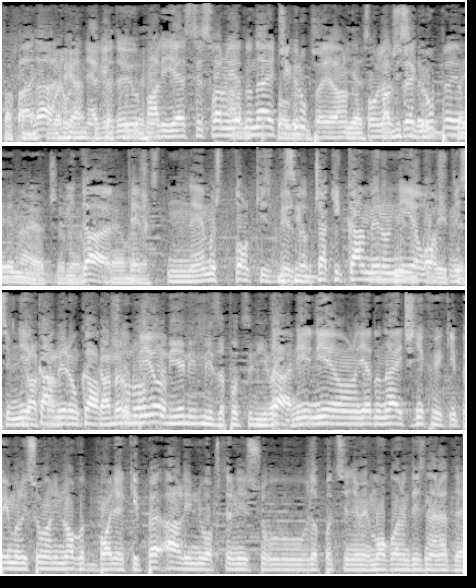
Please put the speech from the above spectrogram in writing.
Tako Pa neka da, varijanta, ne tako gledaju, da je- ali jeste stvarno jedna od kad najjačih pogledaš- grupa. Ja, ono, kad Jeste, pa sve da- grupe, da je najjača, i da, da, teško, nemaš toliki zbir. Mislim, čak i Kamerun nije loš, kvalitet. mislim, nije Da, Kam- Kamerun kao Kamerun što je bio. uopšte nije ni, ni za podcenjivanje. Da, nije, nije ono jedno od najjačih njihovih ekipa, imali su oni mnogo bolje ekipe, ali ni uopšte nisu do podcenjave, mogu oni da iznenade,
